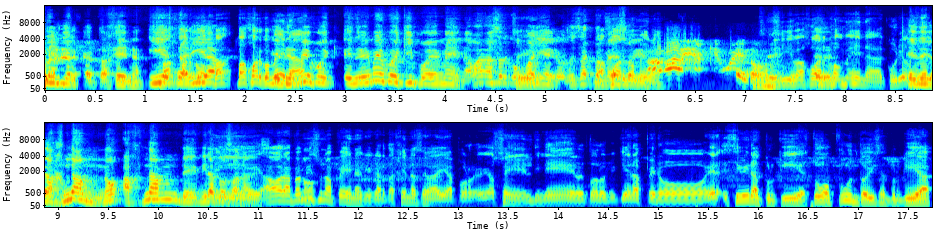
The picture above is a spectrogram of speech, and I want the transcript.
Willer Cartagena. Y Va a jugar con- estaría va- va a jugar con en, el Mena. mismo, en el mismo equipo de Mena, van a ser compañeros, Va a exactamente. jugar con eso Mena. Bueno, Sí, va a jugar En el- con Mena, curioso. En el Ahnam, ¿no? Ahnam de Emiratos Sí, Árabes. ahora, para mí es una pena que Cartagena se vaya por, yo sé, el dinero, todo lo que quieras, pero era, sí ir a Turquía, estuvo a punto a Turquía,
